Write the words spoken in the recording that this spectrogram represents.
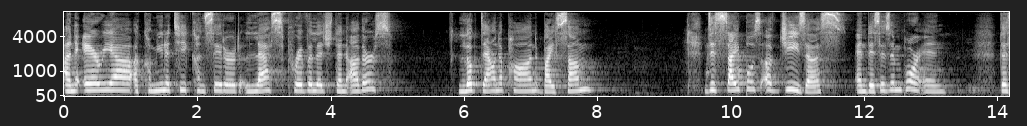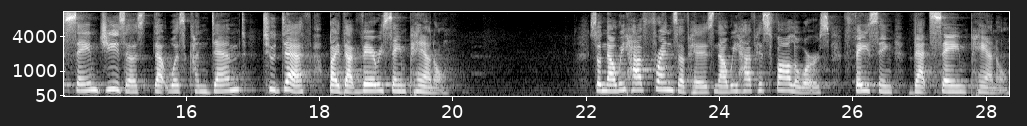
an area, a community considered less privileged than others, looked down upon by some. Disciples of Jesus, and this is important the same Jesus that was condemned to death by that very same panel. So now we have friends of his, now we have his followers facing that same panel.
